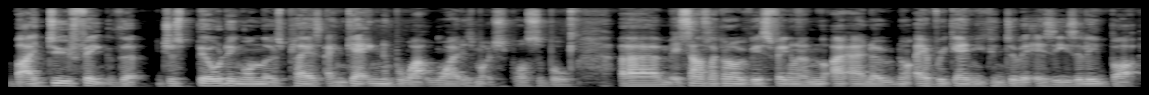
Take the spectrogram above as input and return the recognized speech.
But I do think that just building on those players and getting the ball out wide as much as possible. Um, it sounds like an obvious thing, and not, i know not every game you can do it as easily. But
